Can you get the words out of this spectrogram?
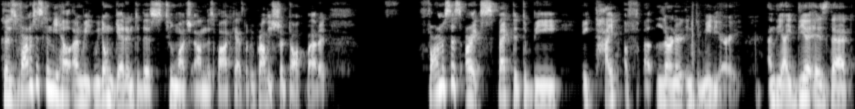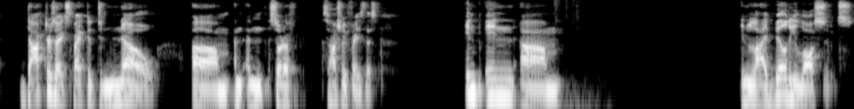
because pharmacists can be held and we, we don't get into this too much on this podcast but we probably should talk about it pharmacists are expected to be a type of uh, learned intermediary. And the idea is that doctors are expected to know um, and, and sort of so how should we phrase this? In in um, in liability lawsuits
